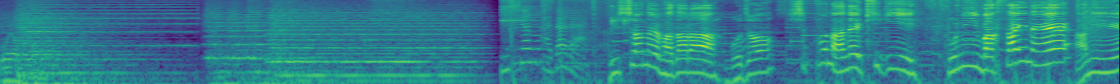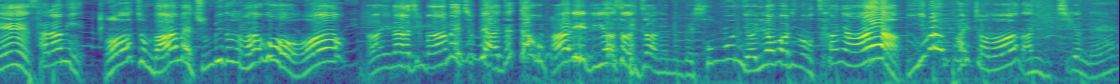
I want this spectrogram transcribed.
받아라. 미션을 받아라. 뭐죠? 10분 안에 키기. 돈이 막 쌓이네? 아니, 사람이, 어? 좀 마음의 준비도 좀 하고, 어? 아니, 나 아직 마음의 준비 안 됐다고. 아니, 리허설도 안 했는데, 혼문 열려버리면 어떡하냐? 28,000원? 아니, 미치겠네.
